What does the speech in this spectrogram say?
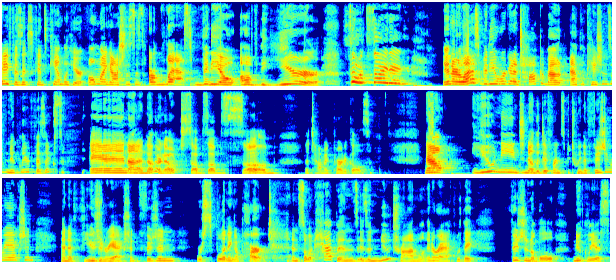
Hey physics kids, Campbell here. Oh my gosh, this is our last video of the year. So exciting. In our last video, we're gonna talk about applications of nuclear physics. And on another note, sub, sub, sub atomic particles. Now, you need to know the difference between a fission reaction and a fusion reaction. Fission, we're splitting apart. And so what happens is a neutron will interact with a fissionable nucleus,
